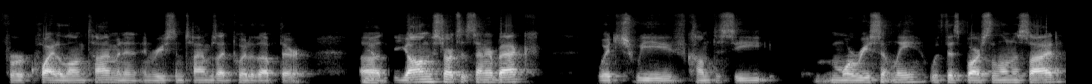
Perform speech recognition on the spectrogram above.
for quite a long time, and in, in recent times, I'd put it up there. Uh, De Jong starts at center back, which we've come to see more recently with this Barcelona side.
